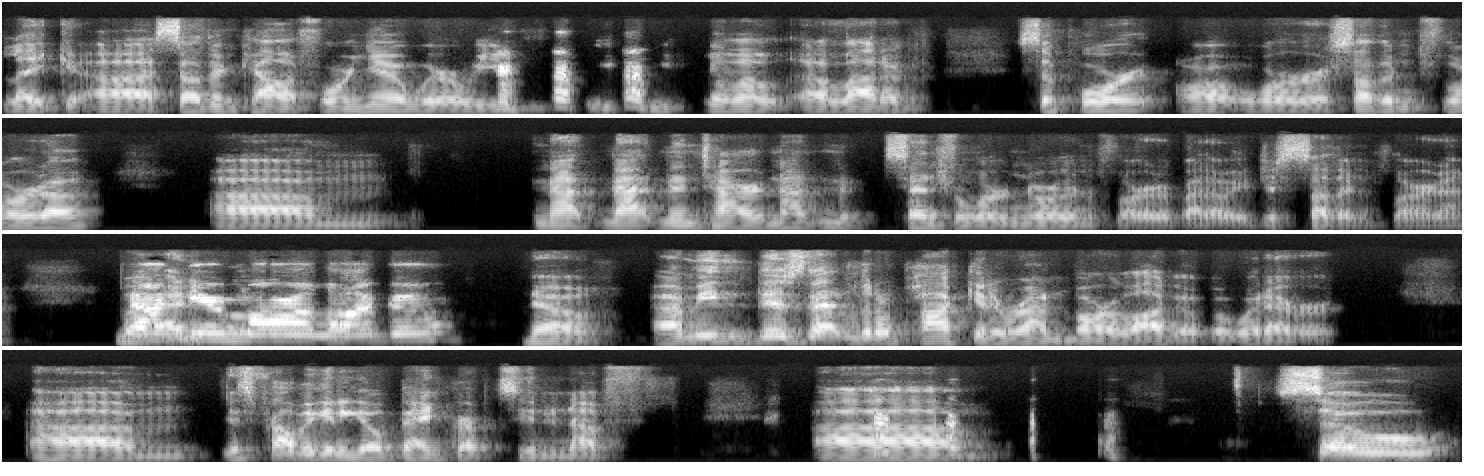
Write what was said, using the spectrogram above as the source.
like uh, Southern California where we, we, we, feel a, a, lot of support or, or Southern Florida. Um, not not an entire, not central or northern Florida, by the way, just southern Florida. But not anyway, near Mar-a-Lago. No, I mean there's that little pocket around Mar-a-Lago, but whatever. Um, it's probably going to go bankrupt soon enough. Um, so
